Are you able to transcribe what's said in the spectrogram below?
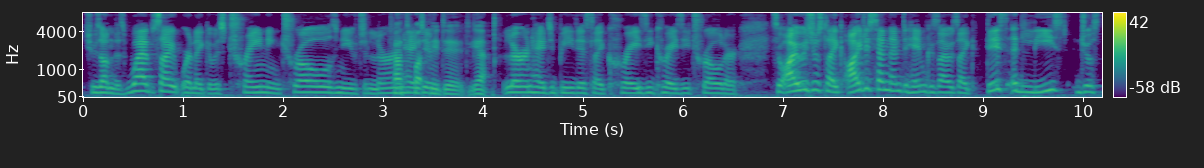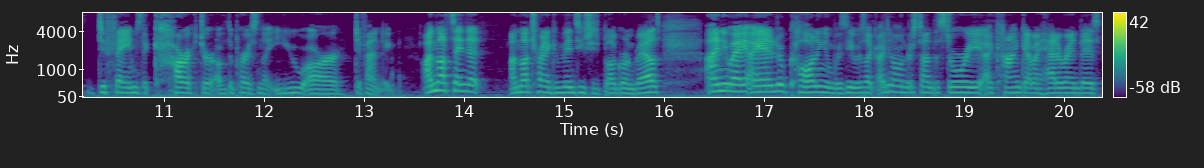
she was on this website where like it was training trolls and you have to learn That's how what to they did, yeah. learn how to be this like crazy crazy troller. So i was just like i just sent them to him because i was like this at least just defames the character of the person that you are defending. I'm not saying that i'm not trying to convince you she's blogger unveiled anyway i ended up calling him because he was like i don't understand the story. I can't get my head around this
